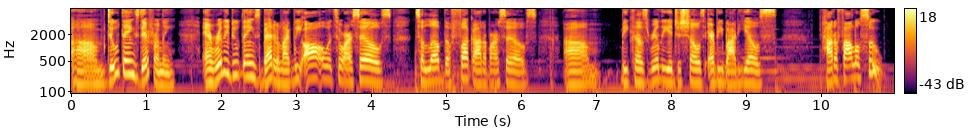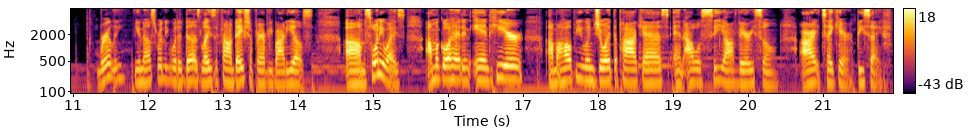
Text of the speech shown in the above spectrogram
um, do things differently and really do things better. Like we all owe it to ourselves to love the fuck out of ourselves, um, because really it just shows everybody else how to follow suit really you know that's really what it does lays the foundation for everybody else. Um, so anyways i'm gonna go ahead and end here. Um, i hope you enjoyed the podcast and i will see y'all very soon. All right take care. Be safe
